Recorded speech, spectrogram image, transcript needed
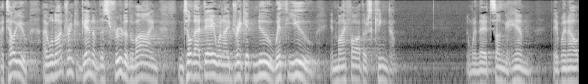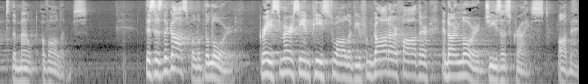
I tell you, I will not drink again of this fruit of the vine until that day when I drink it new with you in my Father's kingdom. And when they had sung a hymn, they went out to the Mount of Olives. This is the gospel of the Lord. Grace, mercy, and peace to all of you from God our Father and our Lord Jesus Christ. Amen.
